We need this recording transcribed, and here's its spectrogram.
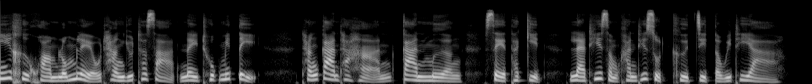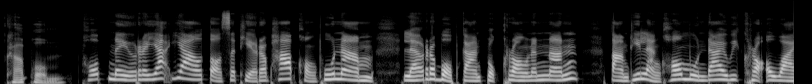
นี่คือความล้มเหลวทางยุทธศาสตร์ในทุกมิติ ทั้งการทหาร การเมือง เศรษฐกิจ และที่สำคัญที่สุดคือจิตวิทยา ครับผมพบในระยะยาวต่อเสถียรภาพของผู้นำและระบบการปกครองนั้นๆ ตามที่แหล่งข้อมูลได้วิเคราะห์เอาไว้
